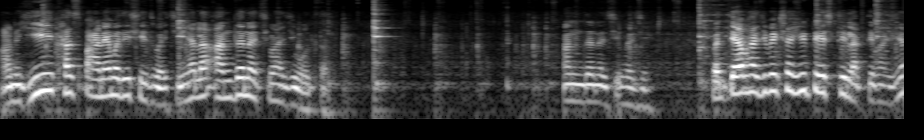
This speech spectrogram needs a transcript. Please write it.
आणि ही खास पाण्यामध्ये शिजवायची. ह्याला अंदनाची भाजी बोलतात. अंदनाची भाजी. पण त्या भाजीपेक्षा ही टेस्टी लागते भाजी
